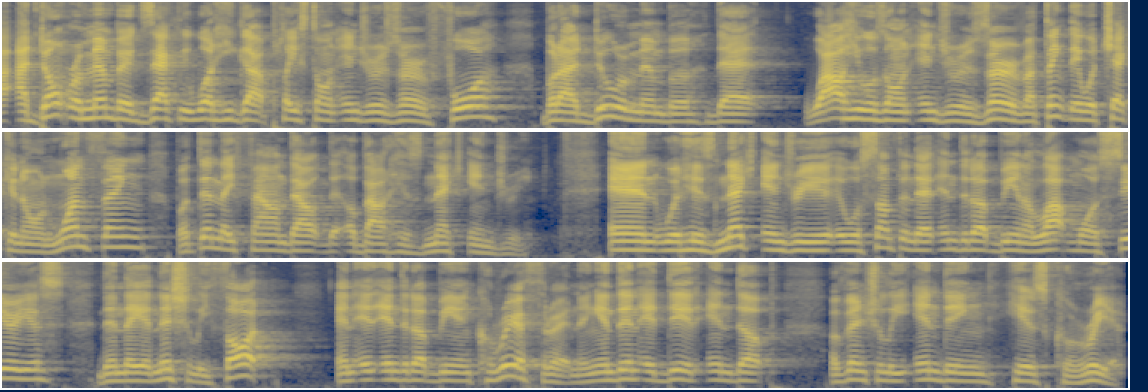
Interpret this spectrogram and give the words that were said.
I don't remember exactly what he got placed on injury reserve for, but I do remember that while he was on injury reserve, I think they were checking on one thing, but then they found out about his neck injury. And with his neck injury, it was something that ended up being a lot more serious than they initially thought, and it ended up being career threatening. And then it did end up eventually ending his career.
